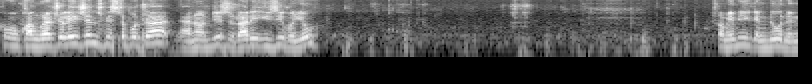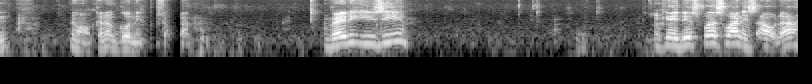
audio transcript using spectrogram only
Congratulations, Mr. Putra. I know this is very easy for you. So maybe you can do the, no, cannot go next one. Very easy. Okay, this first one is out. Huh?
